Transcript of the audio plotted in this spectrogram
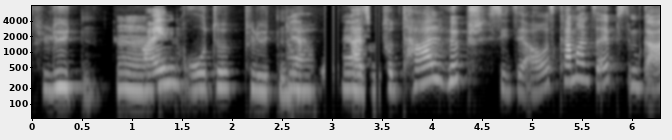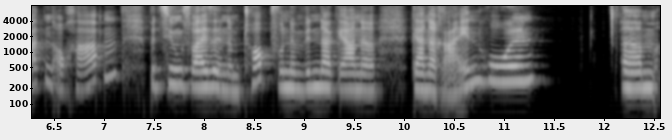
Blüten. Mhm. Weinrote Blüten Ja, ja. Also total hübsch sieht sie aus. Kann man selbst im Garten auch haben, beziehungsweise in einem Topf und im Winter gerne, gerne reinholen. Ähm,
